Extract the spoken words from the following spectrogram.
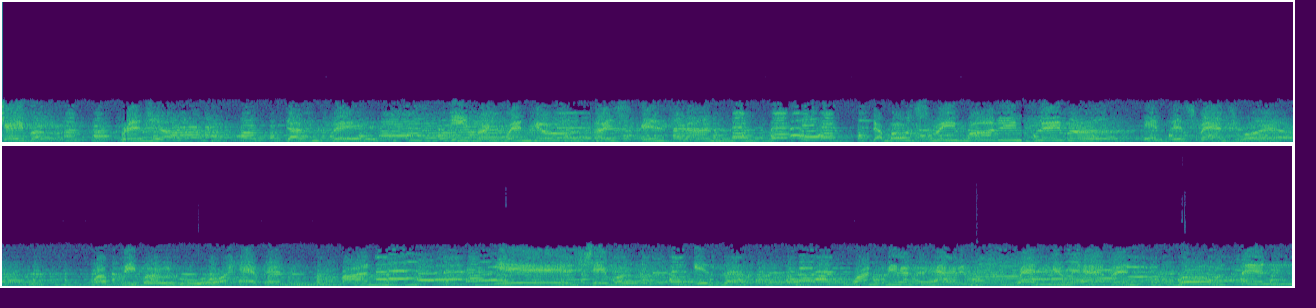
Schaefer, pressure doesn't fade. Even when your thirst is done, the most rewarding flavor in this man's world for people who are having fun. Yes, Schaefer is the one beer to have when you're having more than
